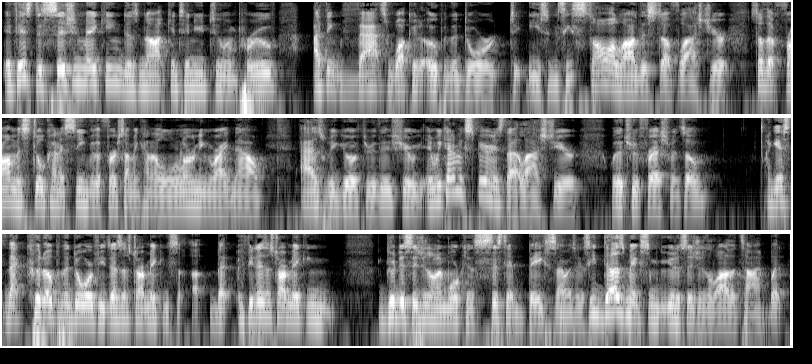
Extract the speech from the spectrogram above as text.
if his decision making does not continue to improve, I think that's what could open the door to Easton because he saw a lot of this stuff last year, stuff that Fromm is still kind of seeing for the first time and kind of learning right now as we go through this year. And we kind of experienced that last year with a true freshman. So I guess that could open the door if he doesn't start making but if he doesn't start making good decisions on a more consistent basis. I would say because he does make some good decisions a lot of the time, but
